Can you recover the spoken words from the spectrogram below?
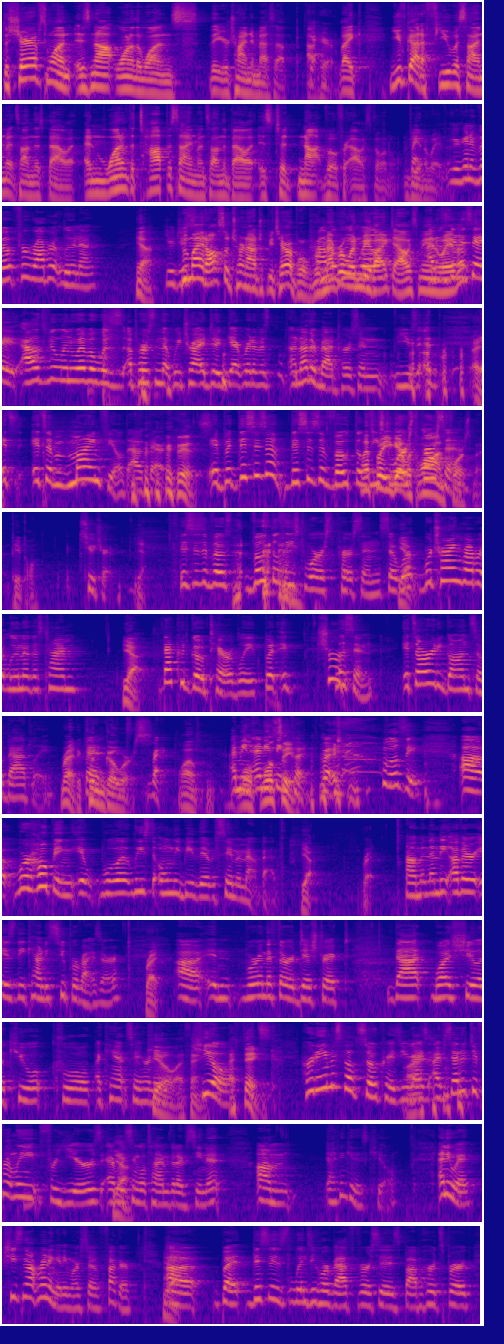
The sheriff's one is not one of the ones that you're trying to mess up out Yeah. here. Like you've got a few assignments on this ballot, and one of the top assignments on the ballot is to not vote for Alex Villanu- right. Villanueva. you're going to vote for Robert Luna. yeah, you're who might also turn out to be terrible. Remember when we liked Alex Villanueva? I was going to say Alex Villanueva was a person that we tried to get rid of a, another bad person. Use it. Right. It's it's a minefield out there. It is. but this is a this is a vote the least worst. That's least what you get with law person. enforcement, people. Too true. Yeah, This is a vote vote the least worst person. So Yeah. we're we're trying Robert Luna this time. Yeah. That could go terribly, but it Sure. Listen, it's already gone so badly. Right, it couldn't go worse. Right. Well, I mean, we'll- we'll anything could, but we'll see. Uh, we're hoping it will at least only be the same amount bad. Yeah, right, Um, and then the other is the county supervisor. right. Uh, in we're in the third district. That was Sheila Kuehl. Cool. I can't say her Keel, name. I think. Keel. I think. It's- her name is spelled so crazy, you guys. I've said it differently for years. Every Yeah. single time that I've seen it. Um, I think it is Keel. Anyway, she's not running anymore, so fuck her. Yeah. Uh, but this is Lindsey Horvath versus Bob Hertzberg.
